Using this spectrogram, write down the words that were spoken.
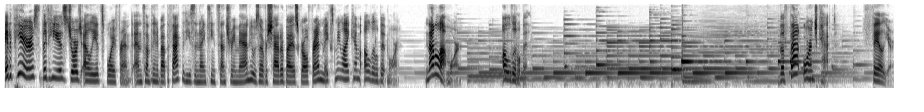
it appears that he is George Eliot's boyfriend, and something about the fact that he's a 19th century man who was overshadowed by his girlfriend makes me like him a little bit more. Not a lot more, a little bit. The Fat Orange Cat Failure.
